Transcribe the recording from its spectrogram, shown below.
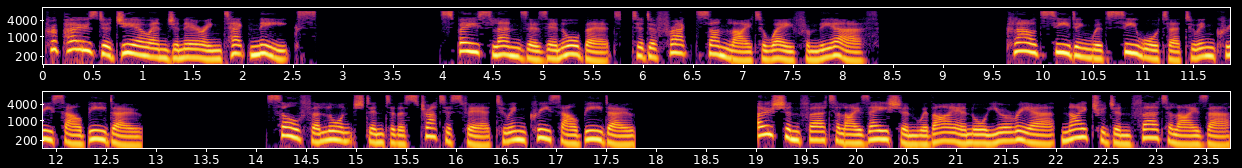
proposed are geoengineering techniques, space lenses in orbit, to diffract sunlight away from the Earth, cloud seeding with seawater to increase albedo, Sulfur launched into the stratosphere to increase albedo. Ocean fertilization with iron or urea nitrogen fertilizer.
